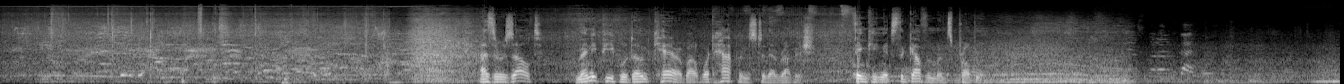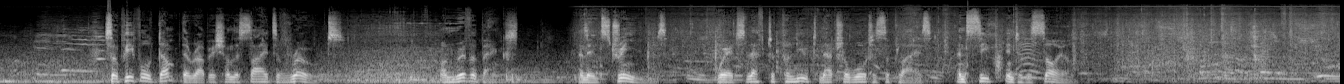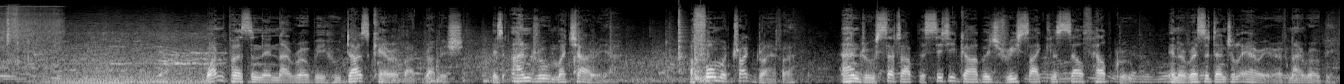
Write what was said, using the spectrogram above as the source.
As a result, many people don't care about what happens to their rubbish, thinking it's the government's problem. So people dump their rubbish on the sides of roads, on riverbanks, and in streams, where it's left to pollute natural water supplies and seep into the soil. One person in Nairobi who does care about rubbish is Andrew Macharia. A former truck driver, Andrew set up the City Garbage Recyclers Self-Help Group in a residential area of Nairobi.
